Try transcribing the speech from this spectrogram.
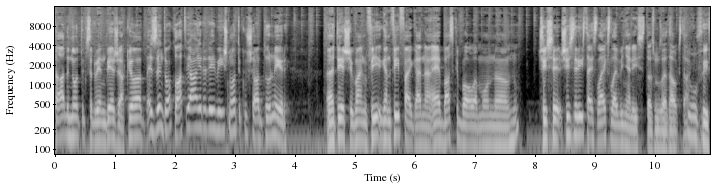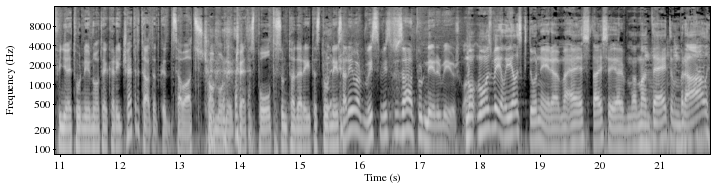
tādi notiks ar vien biežāk. Jo es zinu, to, ka Latvijā ir arī bijuši notikuši šādi turnīri. Uh, tieši nu fi, gan FIFA, gan uh, e-basketbolam. Un, uh, nu, Šis ir, šis ir īstais laiks, lai viņi arī izstāsta mazliet augstāk. Nu, FIFIņai turnīri notiek arī četratā, tad, kad savāc čomu un ir četras pultas, un tad arī tas turnīrs arī var vis, vis, visādi turnīri ir bijuši. Mums bija lieliski turnīri. Es taisīju ar manu tēti un brāli.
